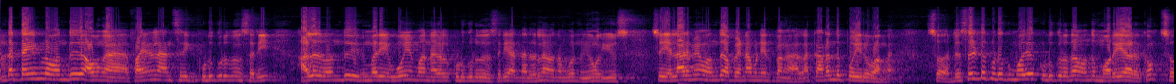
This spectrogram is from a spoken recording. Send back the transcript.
அந்த டைம் டைமில் வந்து அவங்க ஃபைனல் ஆன்சருக்கு கொடுக்குறதும் சரி அல்லது வந்து இது மாதிரி ஓஎம்ஆர் நகல் கொடுக்குறதும் சரி அந்த இடத்துல நமக்கு நோ யூஸ் ஸோ எல்லாருமே வந்து அப்போ என்ன பண்ணியிருப்பாங்க அதெல்லாம் கடந்து போயிடுவாங்க ஸோ ரிசல்ட் கொடுக்கும்போதே கொடுக்குறது தான் வந்து முறையாக இருக்கும். ஸோ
